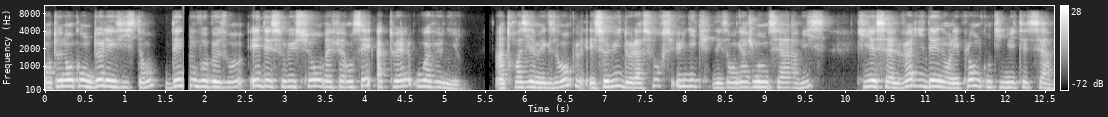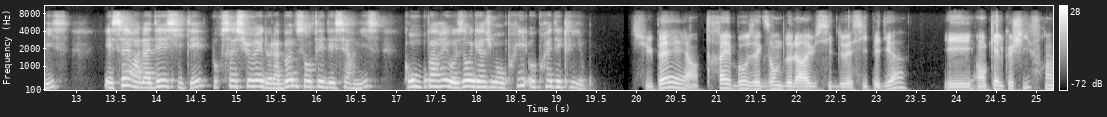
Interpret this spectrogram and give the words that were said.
en tenant compte de l'existant, des nouveaux besoins et des solutions référencées actuelles ou à venir. Un troisième exemple est celui de la source unique des engagements de service, qui est celle validée dans les plans de continuité de service et sert à la DSIT pour s'assurer de la bonne santé des services comparé aux engagements pris auprès des clients. Super, très beaux exemples de la réussite de SIPédia. Et en quelques chiffres,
